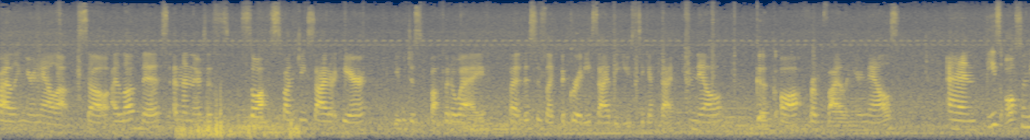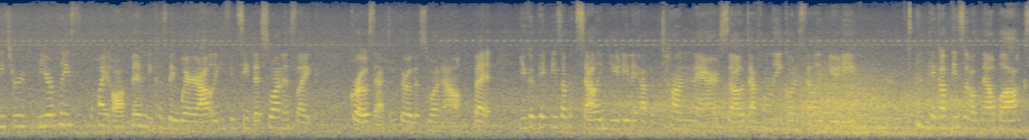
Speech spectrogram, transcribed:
filing your nail up. So I love this. And then there's this soft spongy side right here. You can just buff it away. But this is like the gritty side that you use to get that nail gook off from filing your nails. And these also need to be replaced quite often because they wear out. Like you can see this one is like gross. I have to throw this one out. But you could pick these up at Sally Beauty. They have a ton there. So definitely go to Sally Beauty and pick up these little nail blocks.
